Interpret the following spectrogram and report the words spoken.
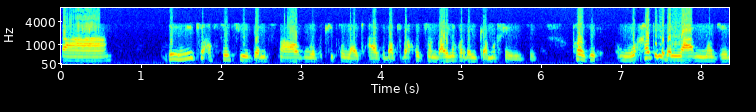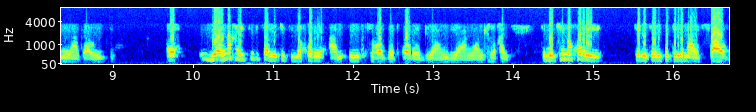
ba they need to associate themselves with people like us batho ba go tshwana ba e leng gore ba ikamogetse. Because ga ke lebelela nna journey ya ka o itse yona ga itse ke tsame ke tlile gore um, i'm in closet or bjang bjang wa ntlhaloganye ke motho ene gore ke ne ke ntse ke le myself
